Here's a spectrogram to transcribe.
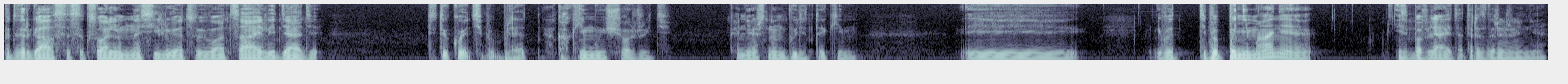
подвергался сексуальному насилию от своего отца или дяди. Ты такой, типа, блядь, а как ему еще жить? Конечно, он будет таким. И, и вот, типа, понимание избавляет от раздражения.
